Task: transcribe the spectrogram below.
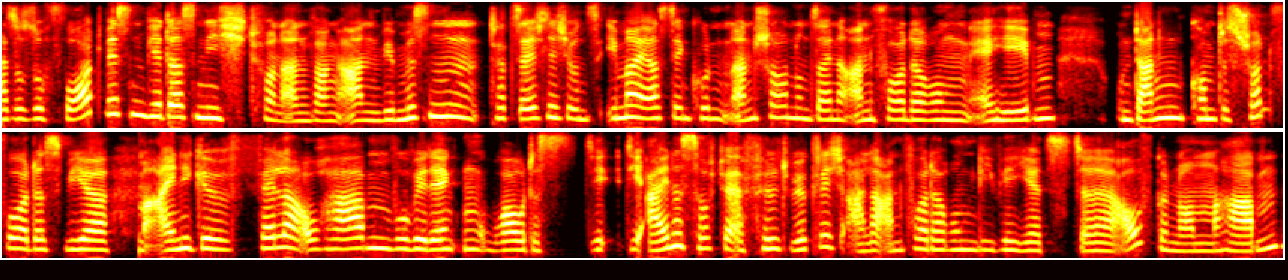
Also sofort wissen wir das nicht von Anfang an. Wir müssen tatsächlich uns immer erst den Kunden anschauen und seine Anforderungen erheben. Und dann kommt es schon vor, dass wir einige Fälle auch haben, wo wir denken, wow, das, die, die eine Software erfüllt wirklich alle Anforderungen, die wir jetzt äh, aufgenommen haben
